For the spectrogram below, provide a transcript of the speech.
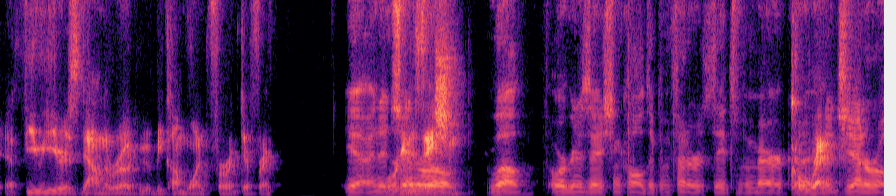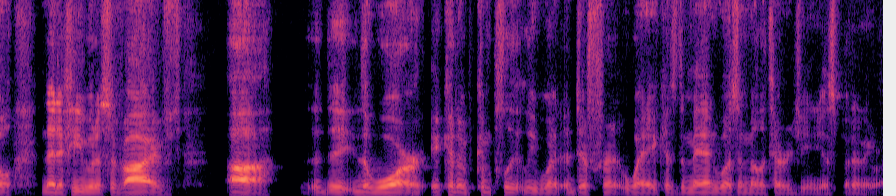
A few years down the road, he would become one for a different yeah, and a general. Well, organization called the Confederate States of America. Correct. And a general that if he would have survived uh, the the war, it could have completely went a different way because the man was a military genius. But anyway.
